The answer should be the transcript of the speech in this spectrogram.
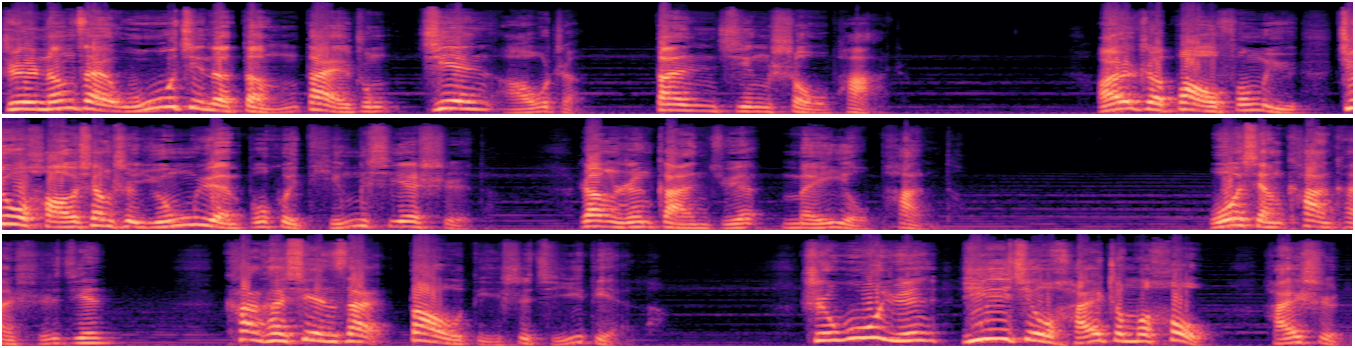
只能在无尽的等待中煎熬着，担惊受怕着。而这暴风雨就好像是永远不会停歇似的，让人感觉没有盼头。我想看看时间，看看现在到底是几点了？是乌云依旧还这么厚，还是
